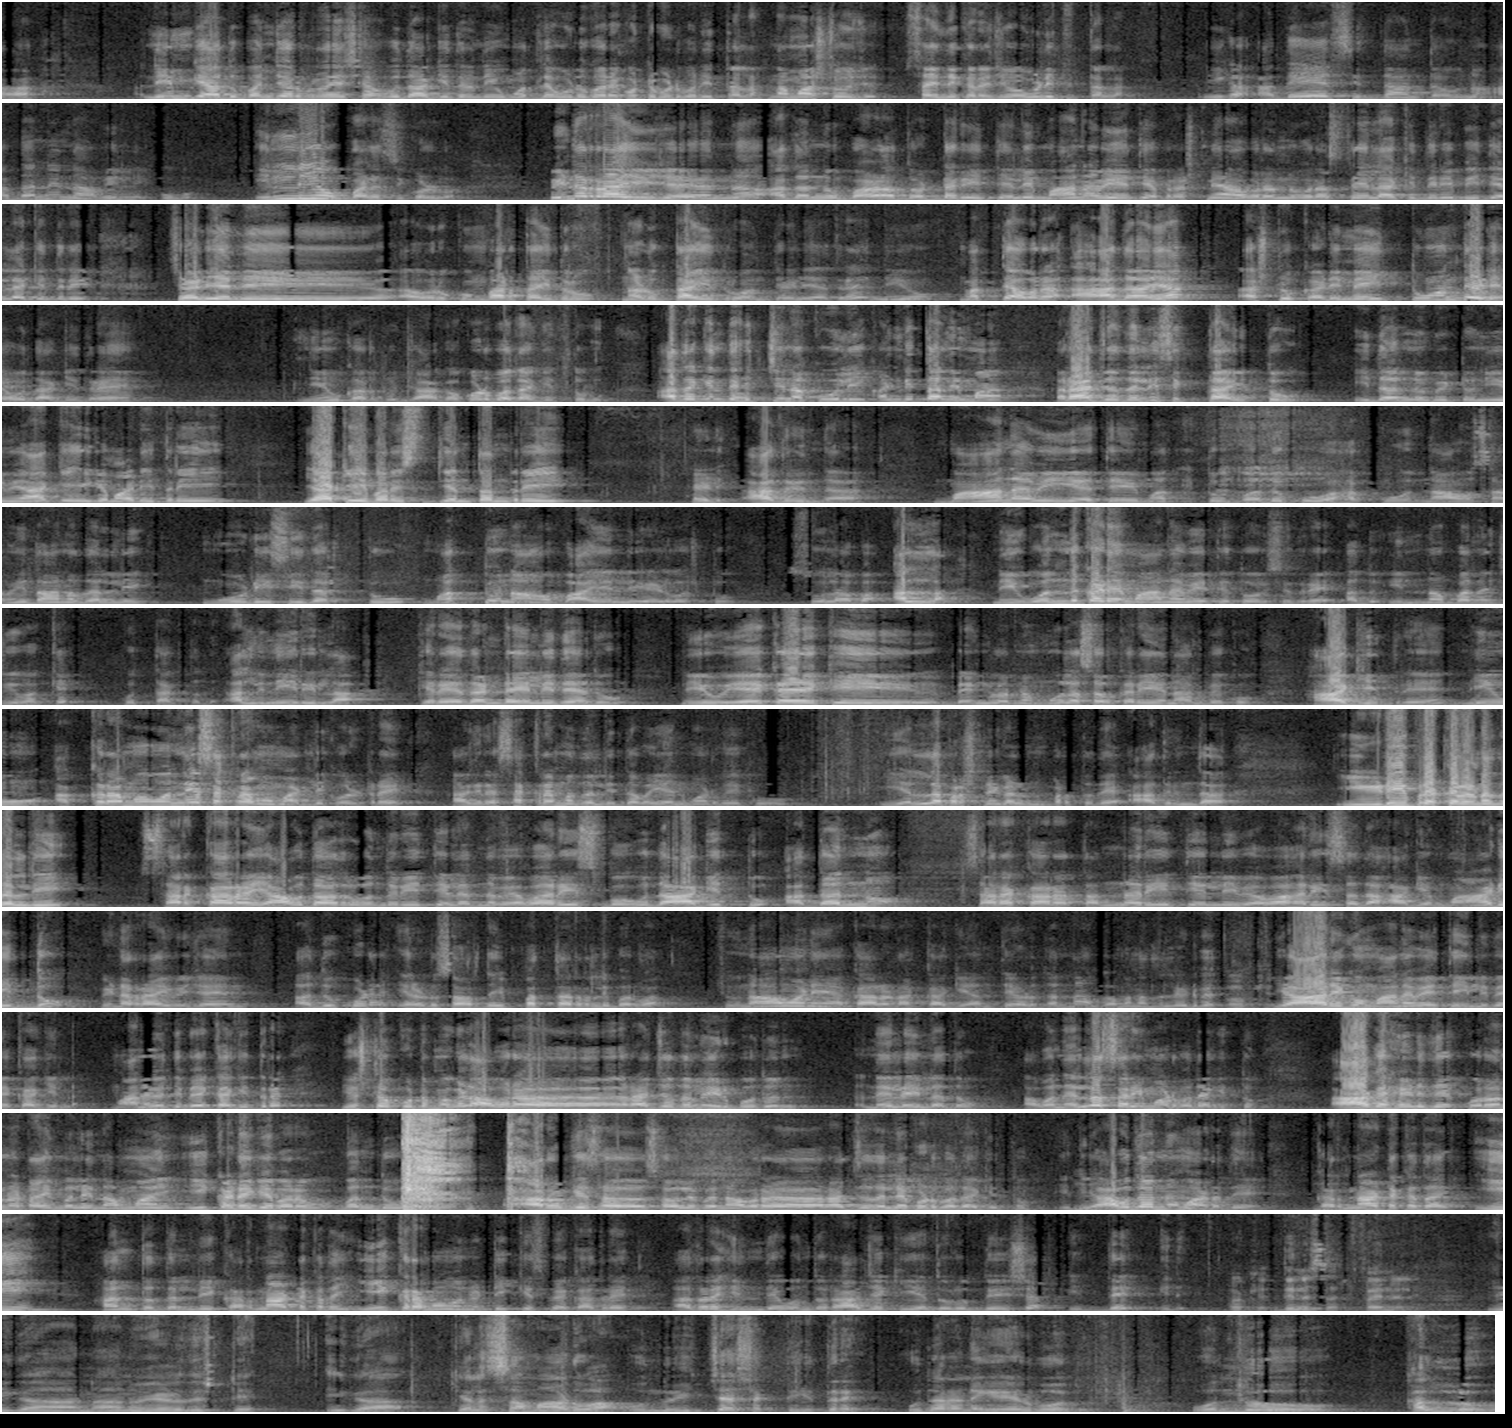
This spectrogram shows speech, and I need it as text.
ನಿಮಗೆ ಅದು ಬಂಜರು ಪ್ರದೇಶ ಹೌದಾಗಿದ್ರೆ ನೀವು ಮೊದಲೇ ಉಡುಗೊರೆ ಕೊಟ್ಟು ಬಿಡ್ಬೋದಿತ್ತಲ್ಲ ನಮ್ಮ ಅಷ್ಟು ಸೈನಿಕರ ಜೀವ ಉಳಿತಿತ್ತಲ್ಲ? ಈಗ ಅದೇ ಸಿದ್ಧಾಂತವನ್ನು ಅದನ್ನೇ ನಾವಿಲ್ಲಿ ಇಲ್ಲಿಯೂ ಬಳಸಿಕೊಳ್ಳುವ. ಪಿಣರಾಯಿ ವಿಜಯನ್ ಅದನ್ನು ಬಹಳ ದೊಡ್ಡ ರೀತಿಯಲ್ಲಿ ಮಾನವೀಯತೆಯ ಪ್ರಶ್ನೆ, ಅವರನ್ನು ರಸ್ತೆಯಲ್ಲಿ ಹಾಕಿದ್ದೀರಿ, ಬೀದಿಯಲ್ಲಿ ಹಾಕಿದ್ದೀರಿ, ಚಳಿಯಲ್ಲಿ ಅವರು ಕುಂಬಾರ್ತಾ ಇದ್ರು, ನಡುಗ್ತಾ ಇದ್ರು ಅಂತೇಳಿ ಆದರೆ ನೀವು ಮತ್ತೆ ಅವರ ಆದಾಯ ಅಷ್ಟು ಕಡಿಮೆ ಇತ್ತು ಅಂತೇಳಿ ಹೌದಾಗಿದ್ರೆ ನೀವು ಕರೆದು ಜಾಗ ಕೊಡ್ಬೋದಾಗಿತ್ತು. ಅದಕ್ಕಿಂತ ಹೆಚ್ಚಿನ ಕೂಲಿ ಖಂಡಿತ ನಿಮ್ಮ ರಾಜ್ಯದಲ್ಲಿ ಸಿಗ್ತಾ ಇತ್ತು. ಇದನ್ನು ಬಿಟ್ಟು ನೀವು ಯಾಕೆ ಹೀಗೆ ಮಾಡಿದ್ರಿ? ಯಾಕೆ ಈ ಪರಿಸ್ಥಿತಿ ಅಂತಂದ್ರಿ ಹೇಳಿ. ಆದ್ರಿಂದ ಮಾನವೀಯತೆ ಮತ್ತು ಬದುಕುವ ಹಕ್ಕು ನಾವು ಸಂವಿಧಾನದಲ್ಲಿ ಮೂಡಿಸಿದಷ್ಟು ಮತ್ತು ನಾವು ಬಾಯಲ್ಲಿ ಹೇಳುವಷ್ಟು ಸುಲಭ ಅಲ್ಲ. ನೀವು ಒಂದು ಕಡೆ ಮಾನವೀಯತೆ ತೋರಿಸಿದರೆ ಅದು ಇನ್ನೊಬ್ಬನ ಜೀವಕ್ಕೆ ಗೊತ್ತಾಗ್ತದೆ. ಅಲ್ಲಿ ನೀರಿಲ್ಲ ಕೆರೆ ದಂಡೆಯಲ್ಲಿದೆ ಅದು. ನೀವು ಏಕಾಏಕಿ ಬೆಂಗಳೂರಿನ ಮೂಲಸೌಕರ್ಯ ಏನಾಗಬೇಕು? ಹಾಗಿದ್ರೆ ನೀವು ಅಕ್ರಮವನ್ನೇ ಸಕ್ರಮ ಮಾಡಲಿಕ್ಕೆ ಹೊರಟ್ರೆ ಹಾಗೆ ಸಕ್ರಮದಲ್ಲಿದ್ದವ ಏನು ಮಾಡಬೇಕು? ಎಲ್ಲ ಪ್ರಶ್ನೆಗಳನ್ನು ಬರ್ತದೆ. ಆದ್ದರಿಂದ ಈ ಇಡೀ ಪ್ರಕರಣದಲ್ಲಿ ಸರ್ಕಾರ ಯಾವುದಾದ್ರೂ ಒಂದು ರೀತಿಯಲ್ಲಿ ಅದನ್ನು ವ್ಯವಹರಿಸಬಹುದಾಗಿತ್ತು. ಅದನ್ನು ಸರ್ಕಾರ ತನ್ನ ರೀತಿಯಲ್ಲಿ ವ್ಯವಹರಿಸದ ಹಾಗೆ ಮಾಡಿದ್ದು ಪಿಣರಾಯಿ ವಿಜಯನ್. ಅದು ಕೂಡ ಎರಡು ಸಾವಿರದ ಇಪ್ಪತ್ತಾರರಲ್ಲಿ ಬರುವ ಚುನಾವಣೆಯ ಕಾರಣಕ್ಕಾಗಿ ಅಂತ ಹೇಳೋದನ್ನು ನಾವು ಗಮನದಲ್ಲಿಡಬೇಕು ಯಾರಿಗೂ ಮಾನವೀಯತೆ ಇಲ್ಲಿ ಬೇಕಾಗಿಲ್ಲ. ಮಾನವೀಯತೆ ಬೇಕಾಗಿದ್ದರೆ ಎಷ್ಟೋ ಕುಟುಂಬಗಳು ಅವರ ರಾಜ್ಯದಲ್ಲೂ ಇರ್ಬೋದು ನೆಲೆ ಇಲ್ಲದವು. ಅವನ್ನೆಲ್ಲ ಸರಿ ಮಾಡಬಹುದಾಗಿತ್ತು ಆಗ ಹೇಳಿದೆ ಕೊರೋನಾ ಟೈಮಲ್ಲಿ ನಮ್ಮ ಈ ಕಡೆಗೆ ಬರೋ ಬಂದು ಆರೋಗ್ಯ ಸೌಲಭ್ಯನ ಅವರ ರಾಜ್ಯದಲ್ಲೇ ಕೊಡಬಹುದಾಗಿತ್ತು ಇದು ಯಾವುದನ್ನು ಮಾಡದೆ ಕರ್ನಾಟಕದ ಈ ಹಂತದಲ್ಲಿ ಕರ್ನಾಟಕದ ಈ ಕ್ರಮವನ್ನು ಟೀಕಿಸಬೇಕಾದ್ರೆ ಅದರ ಹಿಂದೆ ಒಂದು ರಾಜಕೀಯ ದುರುದ್ದೇಶ ಇದ್ದೇ ಇದೆ. ಓಕೆ ದಿನೇಶ್ ಸರ್ ಫೈನಲಿ ಈಗ ನಾನು ಹೇಳೋದಿಷ್ಟೇ ಈಗ ಕೆಲಸ ಮಾಡುವ ಒಂದು ಇಚ್ಛಾಶಕ್ತಿ ಇದ್ದರೆ ಉದಾಹರಣೆಗೆ ಹೇಳ್ಬೋದು ಒಂದು ಕಲ್ಲು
